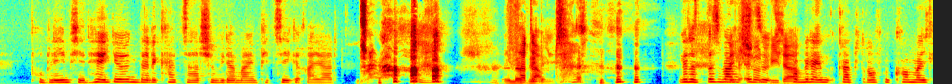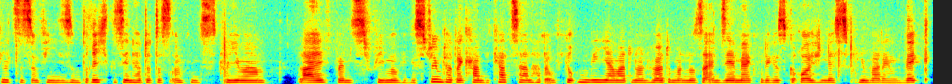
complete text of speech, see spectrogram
Problemchen. Hey Jürgen, deine Katze hat schon wieder meinen PC gereiert. Verdammt. Ja, das, das war, Nicht schon also ich wieder. bin gerade drauf gekommen, weil ich letztens irgendwie so einen Bericht gesehen hatte, dass irgendein Streamer live beim Stream irgendwie gestreamt hat, dann kam die Katze an, hat irgendwie rumgejammert und dann hörte man nur so ein sehr merkwürdiges Geräusch und der Stream war dann weg.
